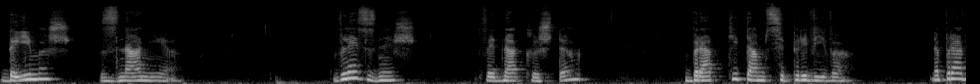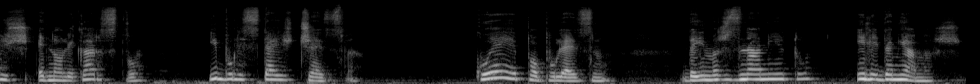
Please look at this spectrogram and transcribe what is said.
да имаш знания. Влезнеш в една къща, брат ти там се превива. Направиш едно лекарство и болестта изчезва. Кое е по-полезно? Да имаш знанието или да нямаш?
